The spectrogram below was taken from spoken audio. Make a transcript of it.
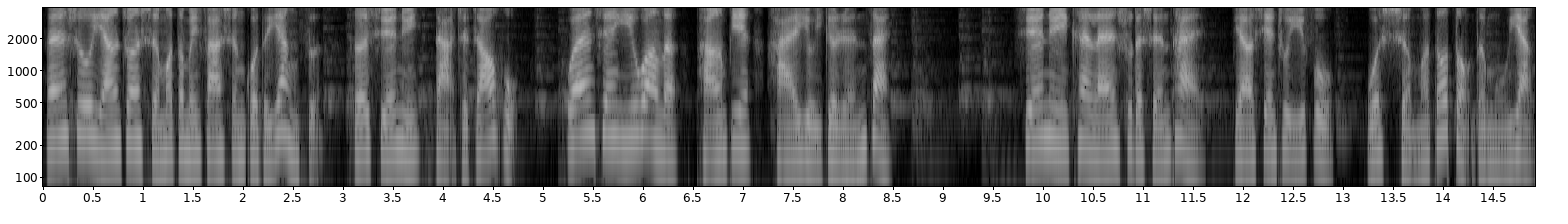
兰叔佯装什么都没发生过的样子，和雪女打着招呼，完全遗忘了旁边还有一个人在。雪女看兰叔的神态，表现出一副我什么都懂的模样。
